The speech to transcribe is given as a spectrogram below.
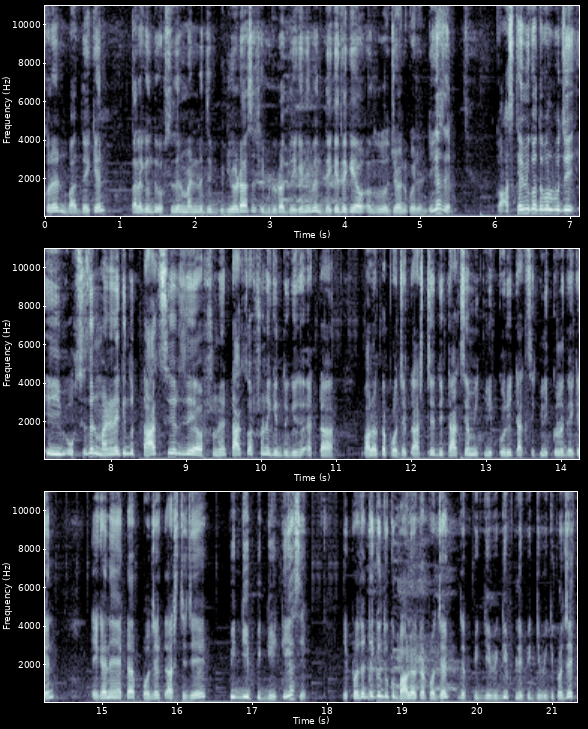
করেন বা দেখেন, তাহলে কিন্তু অক্সিজেন মাইন্ডের যে ভিডিওটা আছে, সেই ভিডিওটা দেখে নেবেন, দেখে দেখে অন্তত জয়েন করেন ঠিক আছে? তো আজকে আমি কথা বলব যে এই অক্সিজেন মাইনারে কিন্তু টাক্সের যে অপশনে টাক্স অপশনে কিন্তু একটা ভালো একটা প্রজেক্ট আসছে। যদি টাক্সে আমি ক্লিক করি টাক্সে ক্লিক করলে দেখেন, এখানে একটা প্রজেক্ট আসছে যে পিগি পিগি ঠিক আছে? এই প্রজেক্টটা কিন্তু খুব ভালো একটা প্রজেক্ট যে Piggy Piggy play Piggy Piggy project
